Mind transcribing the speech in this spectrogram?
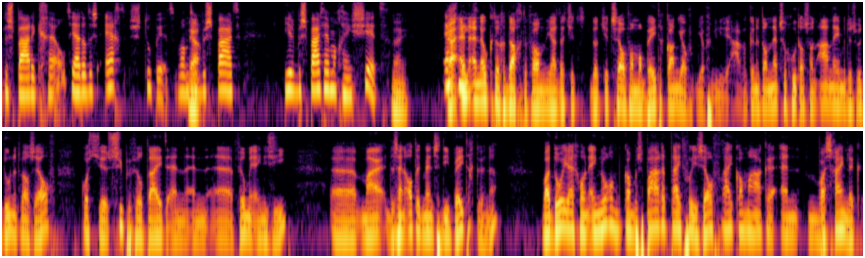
bespaar ik geld. Ja, dat is echt stupid, want je bespaart, je bespaart helemaal geen shit. Nee. Echt ja, en, niet. en ook de gedachte van ja, dat, je het, dat je het zelf allemaal beter kan. Jouw, jouw familie zegt, ja, we kunnen het dan net zo goed als een aannemen, dus we doen het wel zelf. Kost je superveel tijd en, en eh, veel meer energie. Eh, maar er zijn altijd mensen die het beter kunnen. Waardoor jij gewoon enorm kan besparen, tijd voor jezelf vrij kan maken en waarschijnlijk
